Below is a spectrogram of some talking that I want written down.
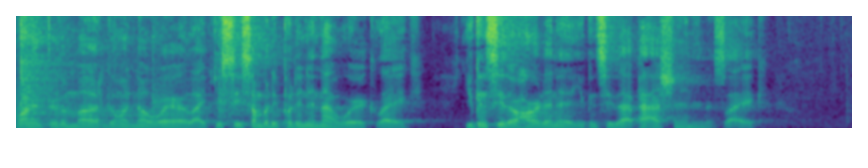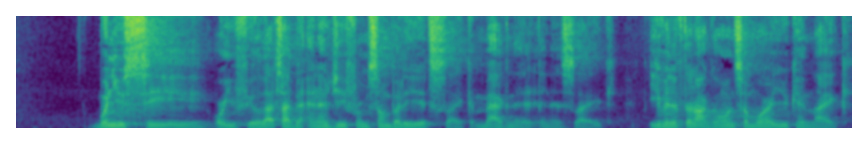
running through the mud, going nowhere. Like you see somebody putting in that work, like you can see their heart in it, you can see that passion, and it's like when you see or you feel that type of energy from somebody, it's like a magnet, and it's like even if they're not going somewhere, you can like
